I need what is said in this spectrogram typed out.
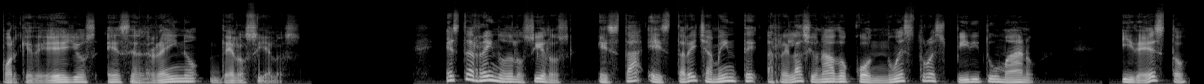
porque de ellos es el reino de los cielos. Este reino de los cielos está estrechamente relacionado con nuestro espíritu humano, y de esto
